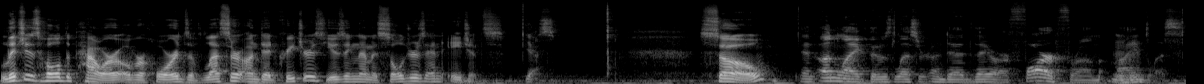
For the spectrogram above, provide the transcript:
Liches hold the power over hordes of lesser undead creatures, using them as soldiers and agents. Yes. So, And unlike those lesser undead, they are far from Mm-hmm. mindless.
